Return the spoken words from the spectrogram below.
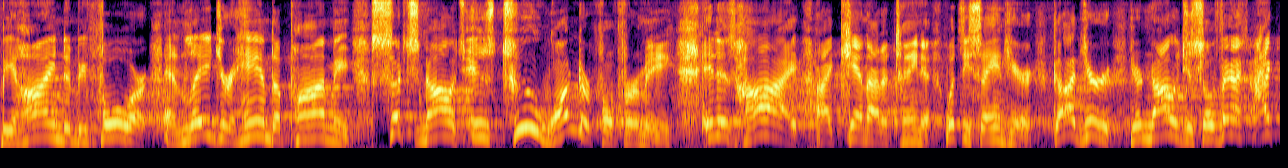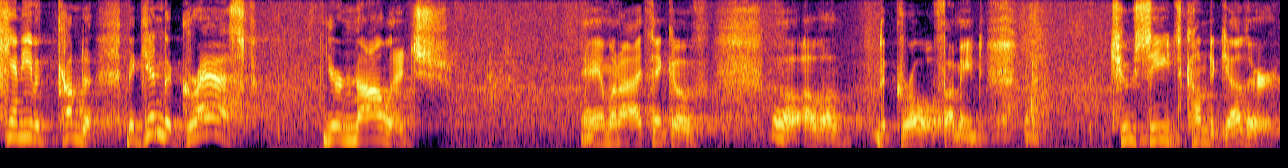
behind and before and laid your hand upon me. Such knowledge is too wonderful for me. It is high, I cannot attain it. What's he saying here? God, your, your knowledge is so vast, I can't even come to begin to grasp your knowledge. And when I think of, uh, of a, the growth, I mean, two seeds come together,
